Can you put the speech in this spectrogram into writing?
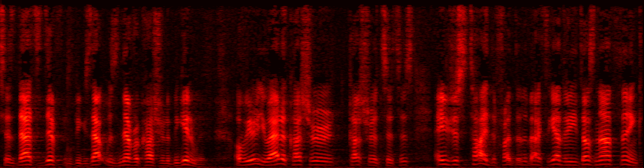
says that's different because that was never kosher to begin with. Over here, you had a kosher kosher tzitzis, and you just tied the front and the back together. He does not think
